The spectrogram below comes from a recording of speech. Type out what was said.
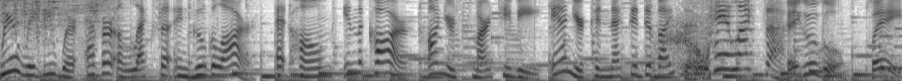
We're with you wherever Alexa and Google are at home, in the car, on your smart TV, and your connected devices. Hey, Alexa. Hey, Google. Play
